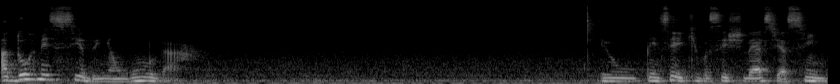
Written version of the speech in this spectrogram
adormecido em algum lugar. Eu pensei que você estivesse assim,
